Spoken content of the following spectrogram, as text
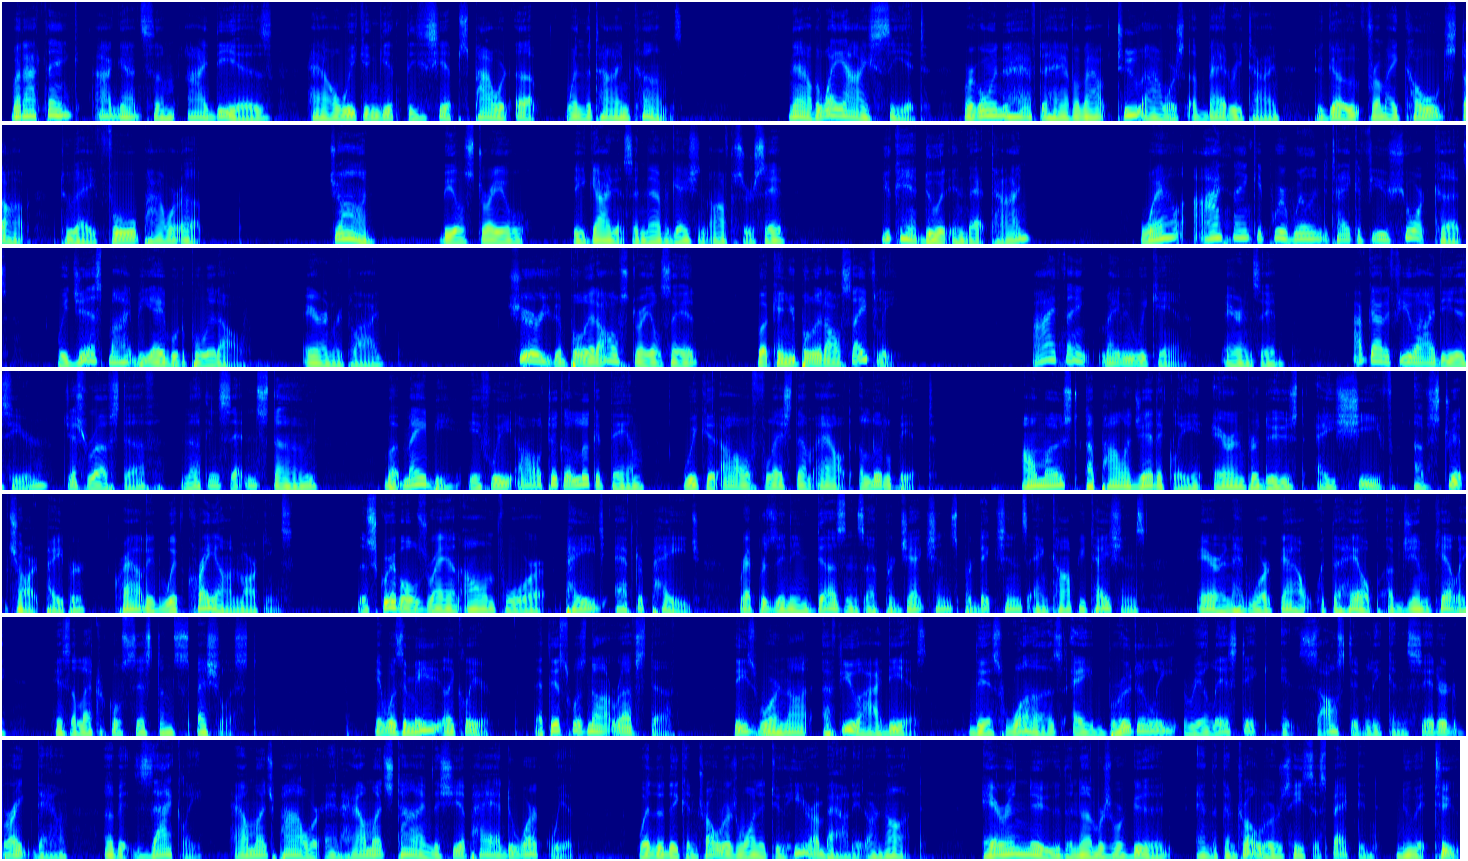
But I think I got some ideas how we can get these ships powered up when the time comes. Now, the way I see it, we're going to have to have about two hours of battery time to go from a cold stop to a full power up. John, Bill Strahl, the guidance and navigation officer, said, You can't do it in that time. Well, I think if we're willing to take a few shortcuts, we just might be able to pull it off, Aaron replied. Sure, you can pull it off, Strahl said, but can you pull it off safely? I think maybe we can, Aaron said. I've got a few ideas here, just rough stuff, nothing set in stone, but maybe if we all took a look at them, we could all flesh them out a little bit. Almost apologetically, Aaron produced a sheaf of strip chart paper crowded with crayon markings. The scribbles ran on for page after page, representing dozens of projections, predictions, and computations, Aaron had worked out with the help of Jim Kelly, his electrical systems specialist. It was immediately clear that this was not rough stuff. These were not a few ideas. This was a brutally realistic, exhaustively considered breakdown of exactly how much power and how much time the ship had to work with, whether the controllers wanted to hear about it or not. Aaron knew the numbers were good, and the controllers, he suspected, knew it too.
